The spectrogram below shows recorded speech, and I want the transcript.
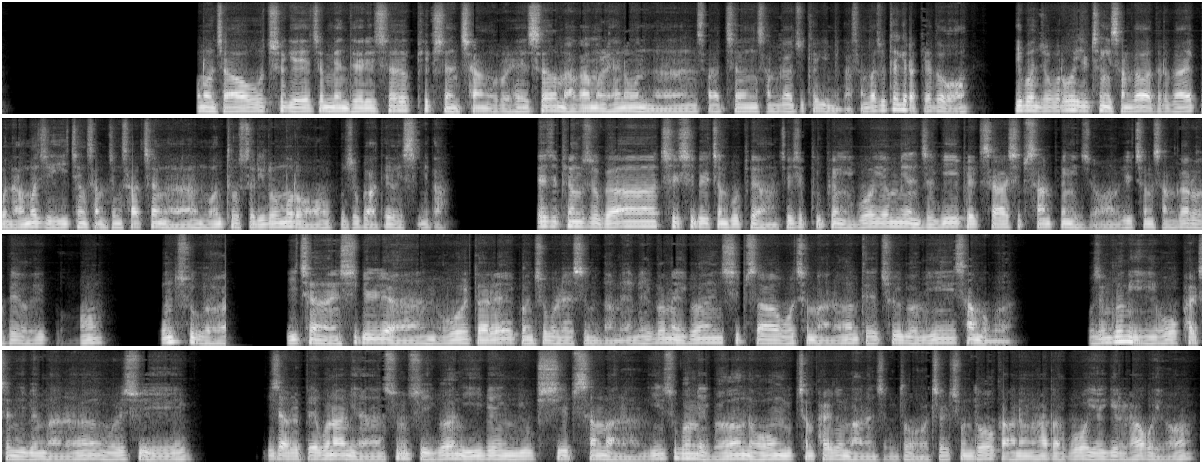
코너 좌우측에 전면 대리석 픽션 창으로 해서 마감을 해놓는 4층 상가주택입니다. 상가주택이라 해도 기본적으로 1층이 상가가 들어가 있고 나머지 2층, 3층, 4층은 1, 2, 3룸으로 구조가 되어 있습니다. 대지 평수가 71.9평, 72평이고 연면적이 143평이죠. 1층 상가로 되어 있고 건축은 2011년 5월달에 건축을 했습니다. 매매 금액은 14억 5천만원, 대출금이 3억원, 보증금이 5억 8천2백만원, 월수익 이자를 빼고 나면 순수익은 263만원, 인수금액은 5억 6천8백만원 정도 절충도 가능하다고 얘기를 하고요.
